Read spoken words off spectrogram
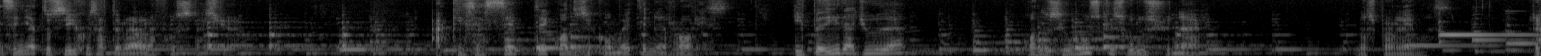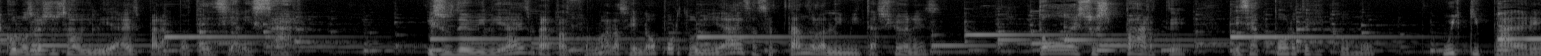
Enseña a tus hijos a tolerar la frustración, a que se acepte cuando se cometen errores y pedir ayuda cuando se busque solucionar los problemas. Reconocer sus habilidades para potencializar y sus debilidades para transformarlas en oportunidades aceptando las limitaciones. Todo eso es parte de ese aporte que como wikipadre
